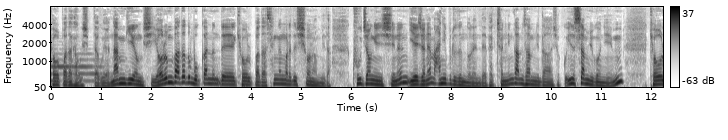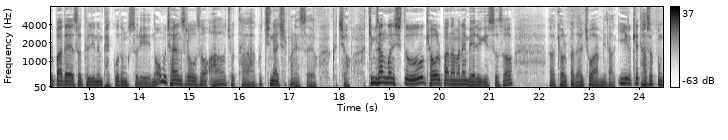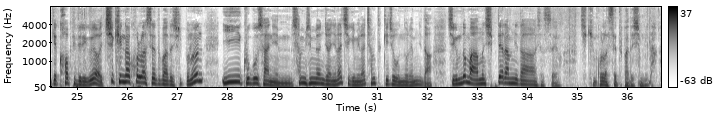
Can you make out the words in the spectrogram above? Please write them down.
겨울바다 가고 싶다고요. 남기영 씨, 여름바다도 못 갔는데 겨울바다 생각만 해도 시원합니다. 구정인 씨는 예전에 많이 부르던 노래인데, 백천님 감사합니다 하셨고, 1365님, 겨울바다에서 들리는 백고동 소리 너무 자연스러워서, 아, 좋다 하고 지나칠 뻔했어요. 그쵸? 김상권 씨도 겨울바다만의 매력이 있어서, 어, 겨울바다를 좋아합니다. 이렇게 다섯 분께 커피 드리고요. 치킨과 콜라 세트 받으실 분은 2994님. 30년 전이나 지금이나 참 듣기 좋은 노래입니다. 지금도 마음은 10대랍니다 하셨어요. 치킨 콜라 세트 받으십니다.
